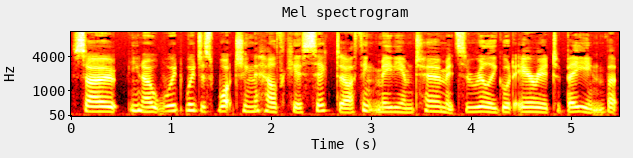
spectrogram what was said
So, you know, we're, we're just watching the healthcare sector. I think medium term it's a really good area to be in, but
